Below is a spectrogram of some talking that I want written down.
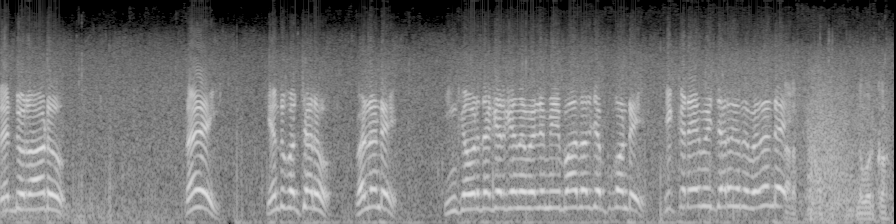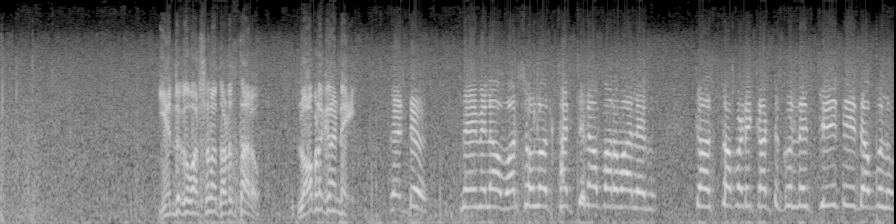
రెడ్డు రాడు రై ఎందుకు వచ్చారు? వెళ్ళండి. ఇంకెవరి దగ్గరికైనా వెళ్ళి మీ బాధలు చెప్పుకోండి. ఇక్కడేమీ జరగదు. వెళ్ళండి. నువ్వు ఊరుకో. ఎందుకు వర్షంలో తడుస్తారు? లోపలికి రండి. రెడ్డు మేము ఇలా వర్షంలో చచ్చినా పర్వాలేదు. కష్టపడి కట్టుకున్న చీటీ డబ్బులు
